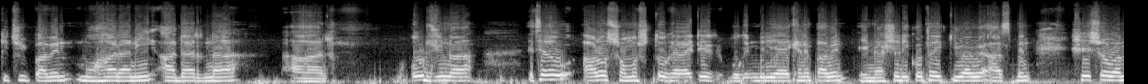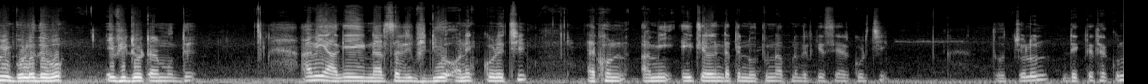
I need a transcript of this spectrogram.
কিছুই পাবেন, মহারানী, আদারনা, আর অর্জুনা, এছাড়াও আরও সমস্ত ভ্যারাইটির বোগেনবিলিয়া এখানে পাবেন। এই নার্সারি কোথায়, কীভাবে আসবেন, সেসব আমি বলে দেব এই ভিডিওটার মধ্যে। আমি আগে এই নার্সারির ভিডিও অনেক করেছি। এখন আমি এই চ্যানেলটাতে নতুন আপনাদেরকে শেয়ার করছি। তো চলুন দেখতে থাকুন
